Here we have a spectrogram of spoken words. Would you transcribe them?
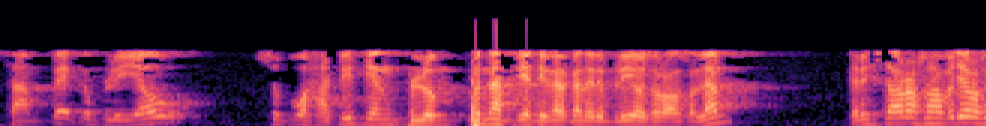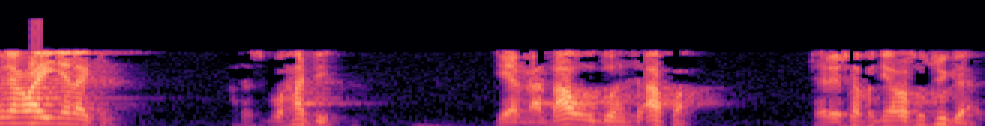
Sampai ke beliau sebuah hadis yang belum pernah dia dengarkan dari beliau SAW. Dari seorang sahabat Rasul yang lainnya lagi. Ada sebuah hadis. Dia nggak tahu itu hadis apa. Dari sahabatnya Rasul juga.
